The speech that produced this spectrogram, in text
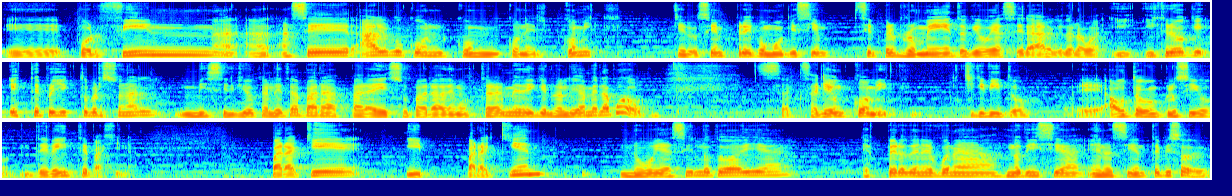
eh, por fin hacer algo con, el cómic. Quiero siempre, como que siempre, prometo que voy a hacer algo y toda la y, y, creo que este proyecto personal me sirvió caleta para, para eso, para demostrarme de que en realidad me la puedo. Saqué un cómic chiquitito, eh, autoconclusivo, de 20 páginas. ¿Para qué y para quién? No voy a decirlo todavía, Espero tener buenas noticias en el siguiente episodio.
